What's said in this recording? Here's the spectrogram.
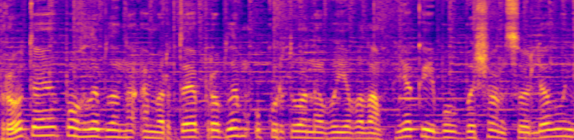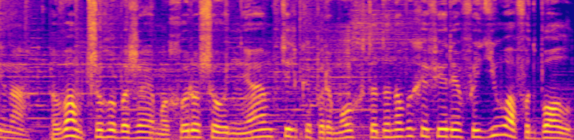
Проте поглиблена МРТ проблем у Куртуа не виявила, який був би шанс для Луніна. Вам чого бажаємо хорошого дня, тільки перемог та до нових ефірів ЮАФутбол.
